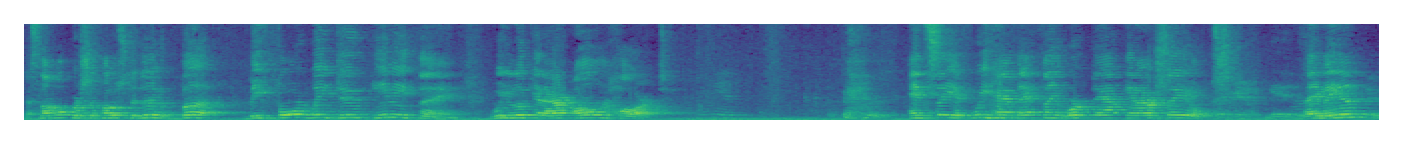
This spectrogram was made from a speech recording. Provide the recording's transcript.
That's not what we're supposed to do. But before we do anything, we look at our own heart and see if we have that thing worked out in ourselves. Amen? Amen.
